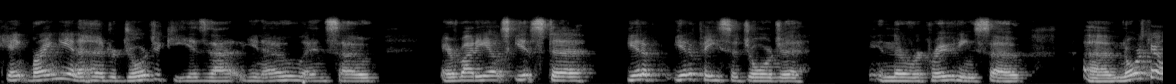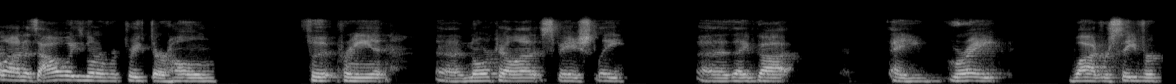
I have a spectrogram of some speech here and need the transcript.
can't bring in a hundred Georgia kids, uh, you know, and so everybody else gets to get a get a piece of Georgia in their recruiting. So uh, North Carolina is always going to recruit their home footprint. Uh, North Carolina, especially, uh, they've got a great wide receiver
